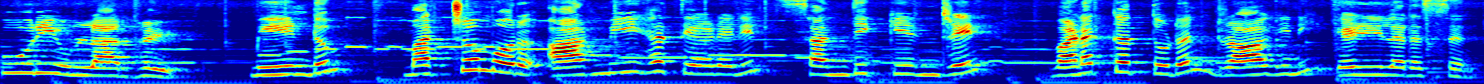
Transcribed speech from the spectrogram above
கூறியுள்ளார்கள். மீண்டும் மற்றும் ஒரு ஆன்மீக தேடலில் சந்திக்கின்றேன். வணக்கத்துடன் ராகினி எழிலரசன்.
